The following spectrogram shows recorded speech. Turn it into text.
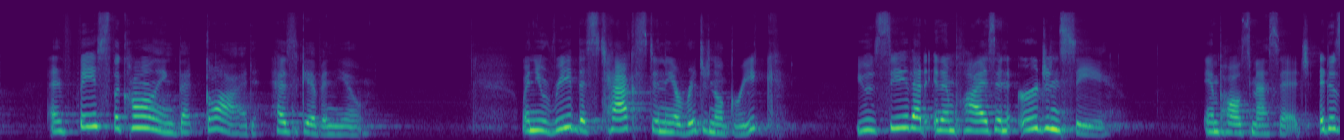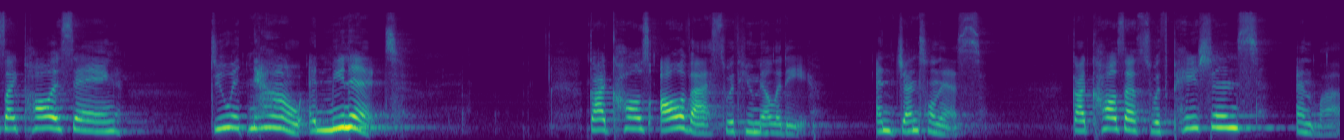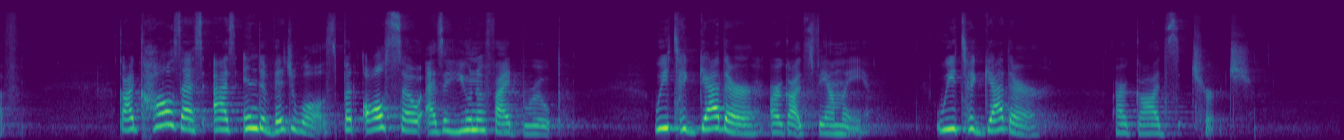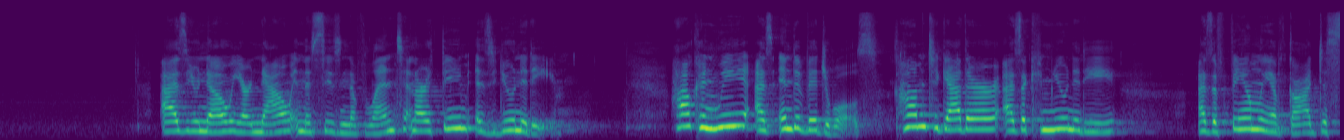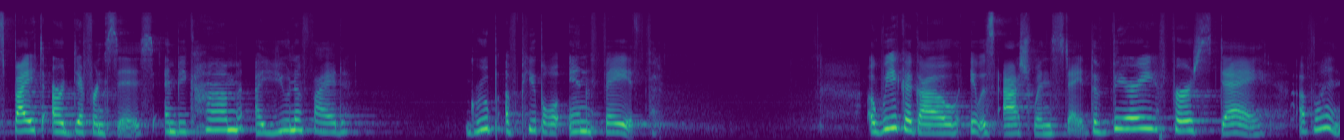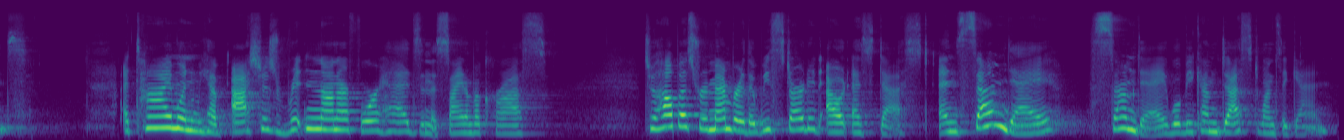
and face the calling that God has given you. When you read this text in the original Greek, you see that it implies an urgency in Paul's message. It is like Paul is saying, Do it now and mean it. God calls all of us with humility and gentleness. God calls us with patience and love. God calls us as individuals, but also as a unified group. We together are God's family. We together are God's church. As you know, we are now in the season of Lent, and our theme is unity. How can we as individuals come together as a community, as a family of God, despite our differences, and become a unified group of people in faith. A week ago, it was Ash Wednesday, the very first day of Lent, a time when we have ashes written on our foreheads in the sign of a cross to help us remember that we started out as dust, and someday, someday, will become dust once again.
